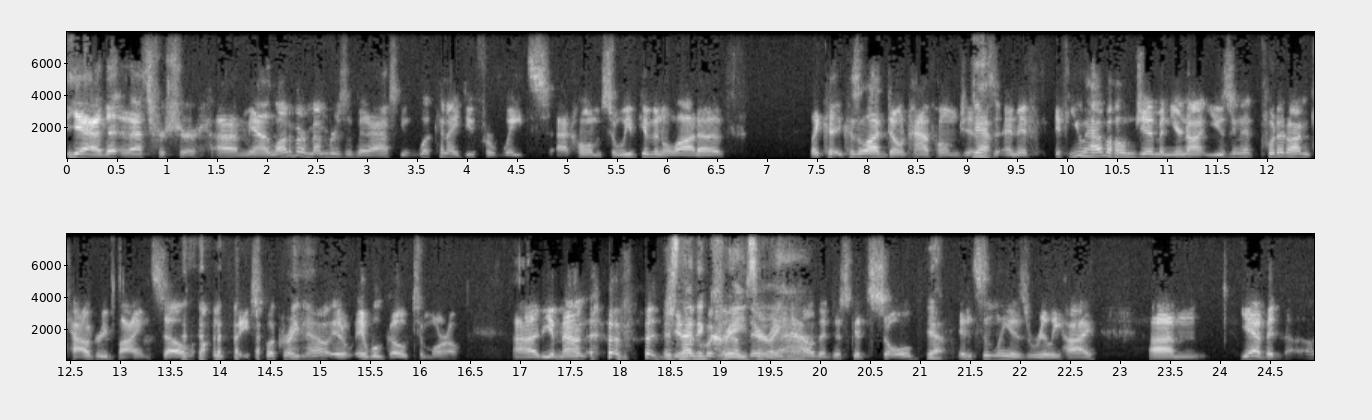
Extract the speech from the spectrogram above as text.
Yeah, that, that's for sure. Um, yeah, a lot of our members have been asking, what can I do for weights at home? So we've given a lot of like because a lot don't have home gyms Yeah. and if if you have a home gym and you're not using it put it on calgary buy and sell on facebook right now it, it will go tomorrow uh, the amount of gym Isn't that equipment crazy? up there right Yeah. now that just gets sold Yeah. instantly is really high um, yeah but uh,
